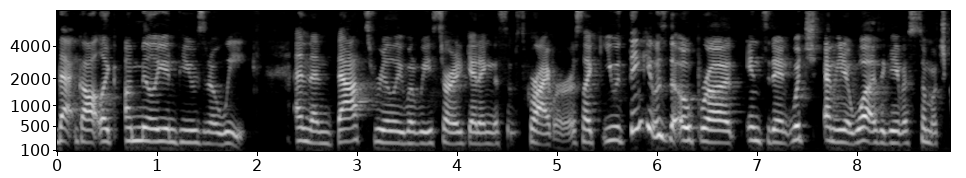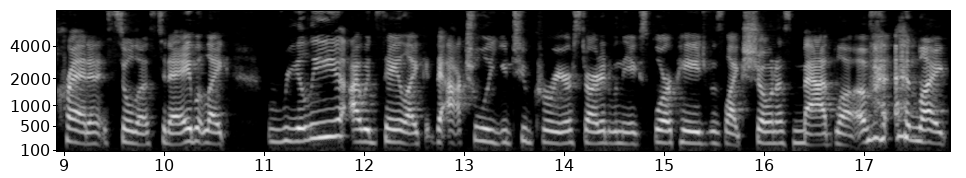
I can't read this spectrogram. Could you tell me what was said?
that got like a million views in a week. And then that's really when we started getting the subscribers. Like you would think it was the Oprah incident, which I mean it was. It gave us so much cred and it still does today, but like really I would say like the actual YouTube career started when the explore page was like showing us mad love and like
